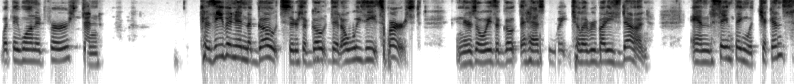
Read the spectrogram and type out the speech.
what they wanted first. And because even in the goats there's a goat mm-hmm. that always eats first. And there's always a goat that has to wait until everybody's done. And the same thing with chickens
